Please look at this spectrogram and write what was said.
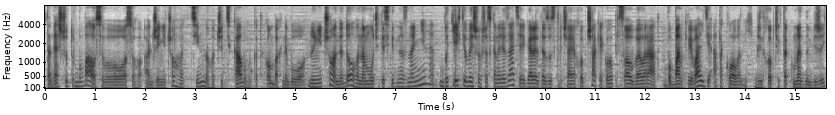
Та дещо турбувало сивоволосого, адже нічого цінного чи цікавого в катакомбах не було. Ну нічого, недовго нам мучитись від незнання, бо тільки вийшовши з каналізації, Геральта зустрічає хлопчак, якого прислав Велрад, бо банк Вівальді атакований. Блін, хлопчик так кумедно біжить.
